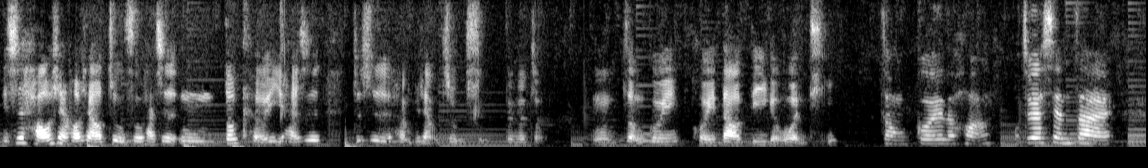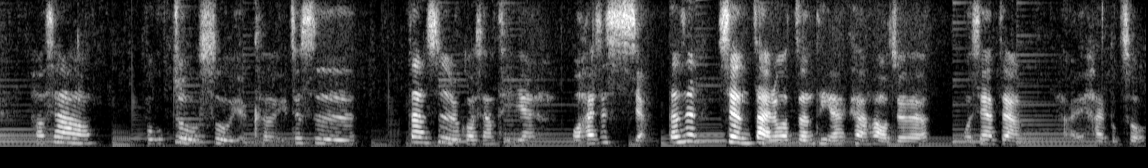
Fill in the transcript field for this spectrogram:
你是好想好想要住宿，还是嗯都可以，还是就是很不想住宿的那种？嗯，总归回到第一个问题，总归的话，我觉得现在好像不住宿也可以，就是，但是如果想体验，我还是想。但是现在如果整体来看的话，我觉得我现在这样还还不错，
